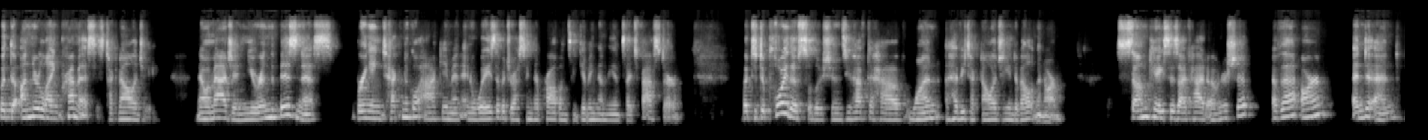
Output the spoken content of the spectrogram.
But the underlying premise is technology. Now imagine you're in the business bringing technical acumen and ways of addressing their problems and giving them the insights faster. But to deploy those solutions, you have to have one, a heavy technology and development arm some cases, I've had ownership of that arm end to end.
